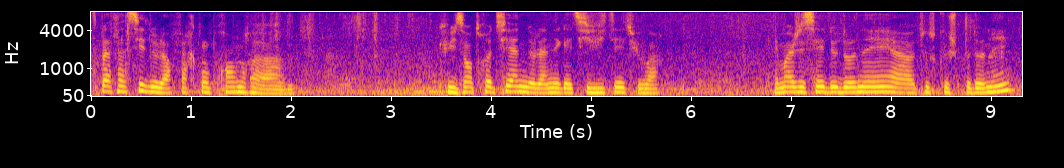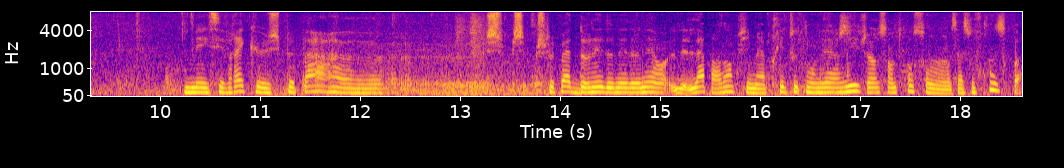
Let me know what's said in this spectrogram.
C'est pas facile de leur faire comprendre euh, qu'ils entretiennent de la négativité, tu vois. Et moi, j'essaye de donner euh, tout ce que je peux donner, mais c'est vrai que je peux pas. euh, je, je- je peux pas donner, donner, donner. Là, par exemple, il m'a pris toute mon énergie. Je ressens trop son, sa souffrance, quoi.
